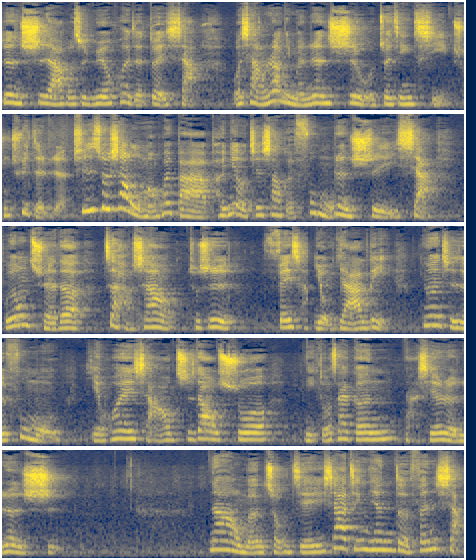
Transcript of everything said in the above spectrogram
认识啊，或是约会的对象。”我想让你们认识我最近一起出去的人。其实就像我们会把朋友介绍给父母认识一下，不用觉得这好像就是非常有压力，因为其实父母也会想要知道说你都在跟哪些人认识。那我们总结一下今天的分享：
